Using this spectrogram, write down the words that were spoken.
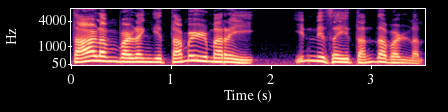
தாளம் வழங்கி தமிழ்மறை இன்னிசை தந்த வள்ளல்.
